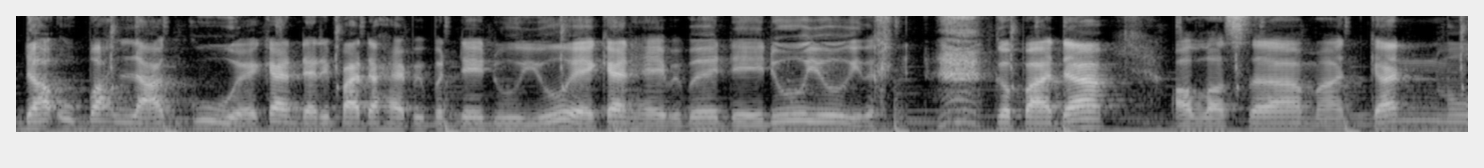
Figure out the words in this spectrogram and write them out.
dah ubah lagu ya kan? Daripada Happy Birthday to you ya kan? Happy Birthday to you gitu kepada Allah selamatkanmu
